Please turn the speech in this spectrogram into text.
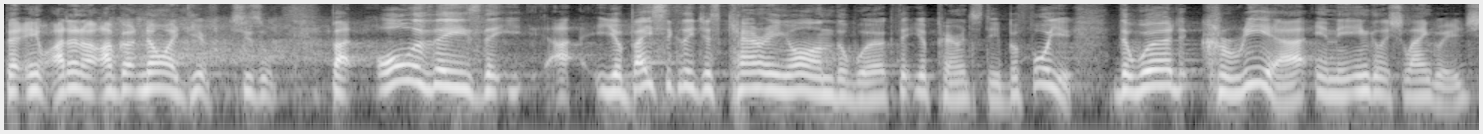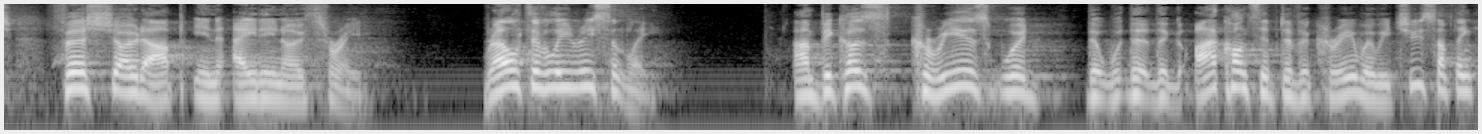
But anyway, I don't know. I've got no idea if chisel. But all of these that uh, you're basically just carrying on the work that your parents did before you. The word career in the English language first showed up in 1803, relatively recently. Um, because careers were, the, the, the, our concept of a career where we choose something,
